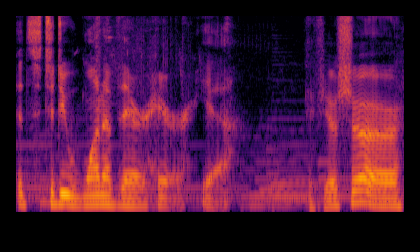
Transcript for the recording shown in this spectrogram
It's to do one of their hair. Yeah. If you're sure.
